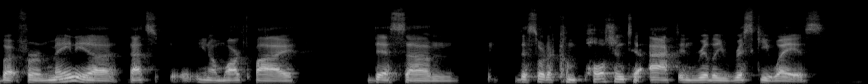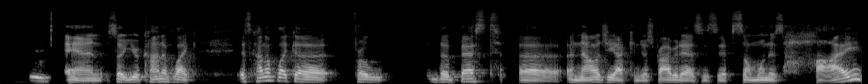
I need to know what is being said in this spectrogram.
But for mania, that's you know marked by this um, this sort of compulsion to act in really risky ways. Mm. And so you're kind of like it's kind of like a for the best uh, analogy I can describe it as is if someone is high,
